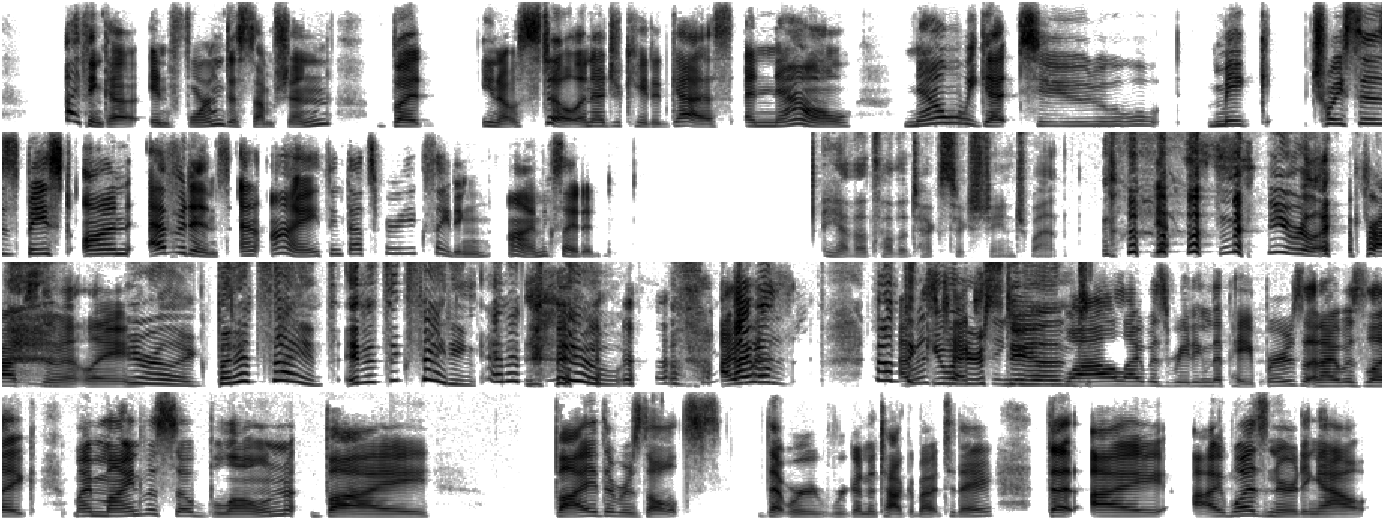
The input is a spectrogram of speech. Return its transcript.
I think, a informed assumption, but, you know, still an educated guess. And now, now we get to make choices based on evidence. And I think that's very exciting. I'm excited. Yeah, that's how the text exchange went. Yes. you were like Approximately. you were like, but it's science and it's exciting and it's new. I was I I don't I don't I think was you understand. you while I was reading the papers and I was like my mind was so blown by by the results that we're we're going to talk about today that I I was nerding out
